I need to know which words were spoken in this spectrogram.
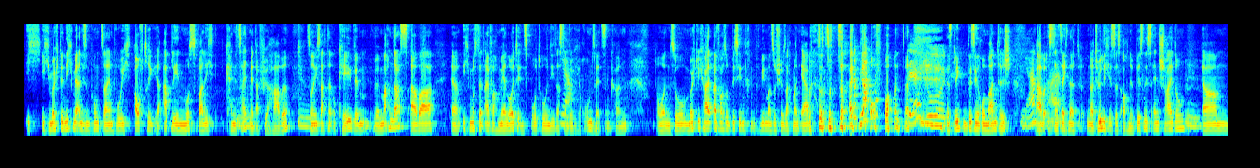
ich, ich möchte nicht mehr an diesem Punkt sein, wo ich Aufträge ablehnen muss, weil ich keine mhm. Zeit mehr dafür habe, mhm. sondern ich sage dann, okay, wir, wir machen das, aber äh, ich muss dann einfach mehr Leute ins Boot holen, die das ja. dann wirklich auch umsetzen können. Und so möchte ich halt einfach so ein bisschen, wie man so schön sagt, mein Erbe sozusagen aufbauen. Sehr gut. Das klingt ein bisschen romantisch, ja, aber ist tatsächlich natürlich ist das auch eine Business-Entscheidung. Mhm. Ähm,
